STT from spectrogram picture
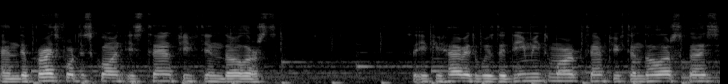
and the price for this coin is 10 15 dollars. So if you have it with the D mint mark 10 15 dollars guys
